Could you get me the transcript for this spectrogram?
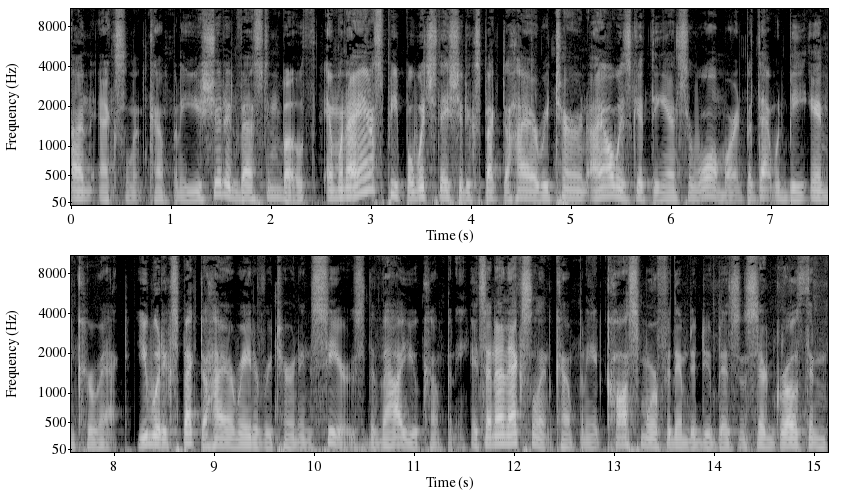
unexcellent company. You should invest in both. And when I ask people which they should expect a higher return, I always get the answer Walmart, but that would be incorrect. You would expect a higher rate of return in Sears, the value company. It's an unexcellent company. It costs more for them to do business. Their growth and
